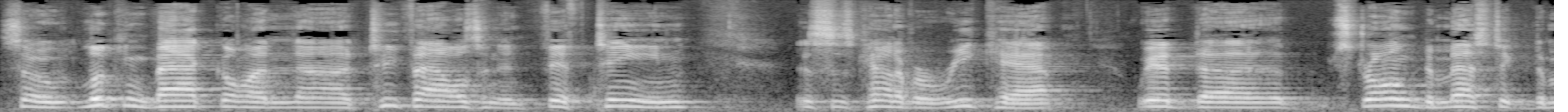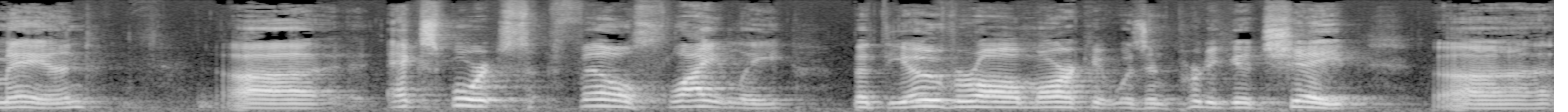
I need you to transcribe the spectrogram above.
So, looking back on uh, 2015, this is kind of a recap. We had uh, strong domestic demand. Uh, exports fell slightly, but the overall market was in pretty good shape. Uh,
